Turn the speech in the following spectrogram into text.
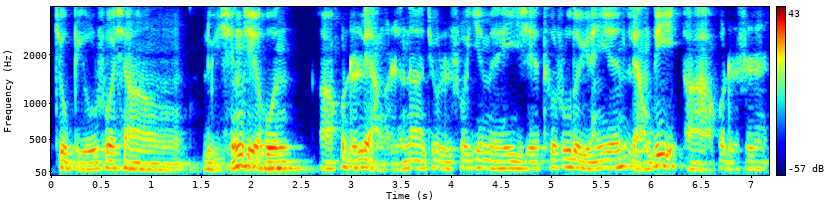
就比如说像旅行结婚啊，或者两个人呢，就是说因为一些特殊的原因两地啊，或者是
